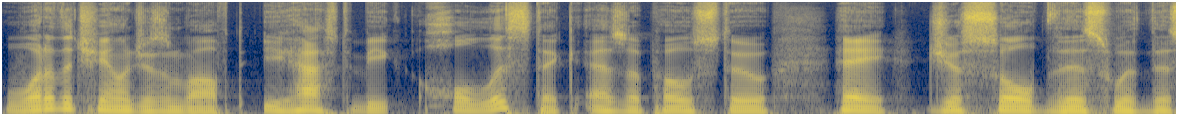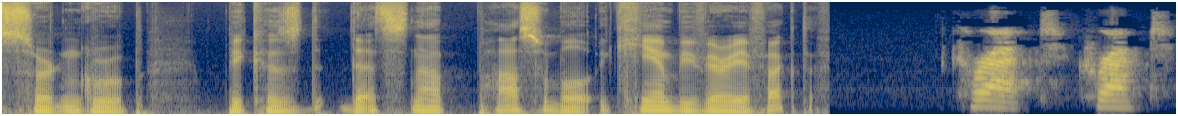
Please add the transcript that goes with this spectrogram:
what are the challenges involved? You have to be holistic as opposed to, hey, just solve this with this certain group, because that's not possible. It can be very effective. Correct, correct.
